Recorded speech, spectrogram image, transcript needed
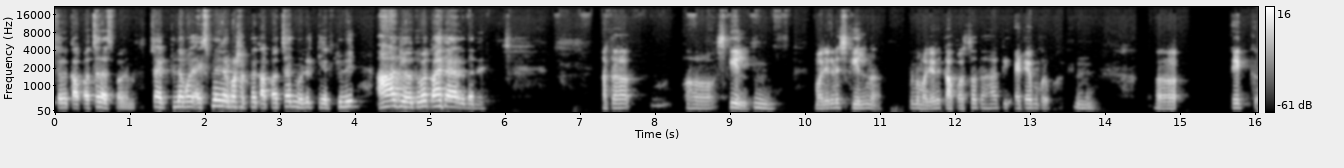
करता कापाचाल आसपाक जाय सो एक्चुअली आमकां एक्सप्लेन करपाक शकता कापाचाल म्हटल्यार की एक्चुअली आहा किंवा कशें तयार जाता ते. आता स्किल माझ्या कडेन स्किल ना पूण माझ्या कडेन कापासत आहा ती अटेम्प्ट करपाक एक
